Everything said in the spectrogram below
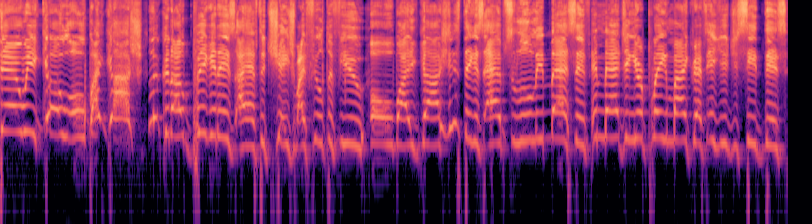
there we go. Oh my gosh. Look at how big it is. I have to change my field of view. Oh my gosh, this thing is absolutely massive. Imagine you're playing Minecraft and you just see this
